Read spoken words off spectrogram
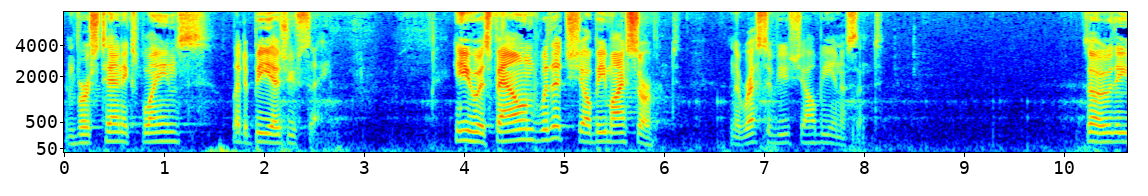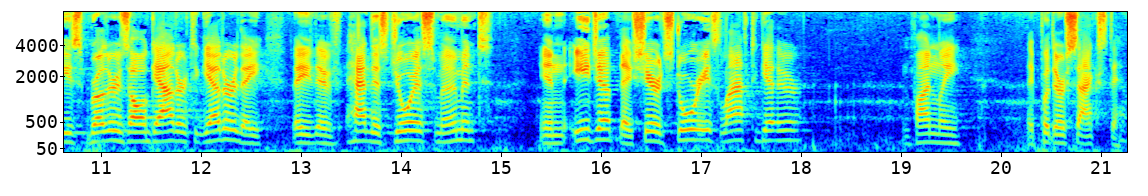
And verse 10 explains, Let it be as you say. He who is found with it shall be my servant, and the rest of you shall be innocent. So these brothers all gather together. They, they, they've had this joyous moment in Egypt. They shared stories, laughed together, and finally they put their sacks down.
